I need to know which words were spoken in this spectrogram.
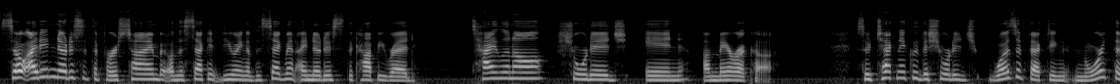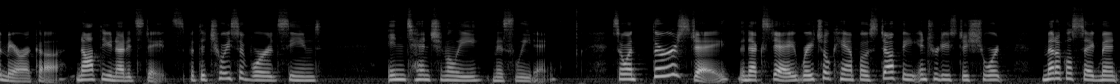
So I didn't notice it the first time, but on the second viewing of the segment, I noticed the copy read Tylenol shortage in America. So technically, the shortage was affecting North America, not the United States, but the choice of words seemed intentionally misleading. So on Thursday, the next day, Rachel Campos Duffy introduced a short medical segment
